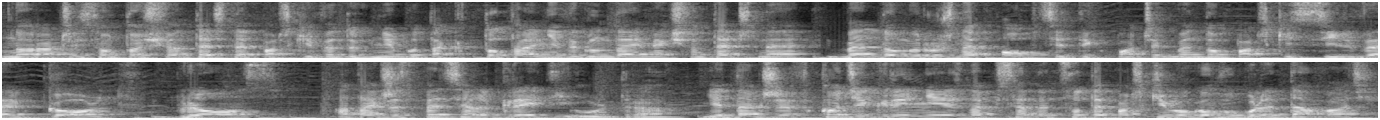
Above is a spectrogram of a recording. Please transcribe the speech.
No raczej są to świąteczne paczki według mnie, bo tak totalnie wyglądają jak świąteczne. Będą różne opcje tych paczek. Będą paczki Silver, Gold, Bronze, a także Special Great i Ultra. Jednakże w kodzie gry nie jest napisane, co te paczki mogą w ogóle dawać.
